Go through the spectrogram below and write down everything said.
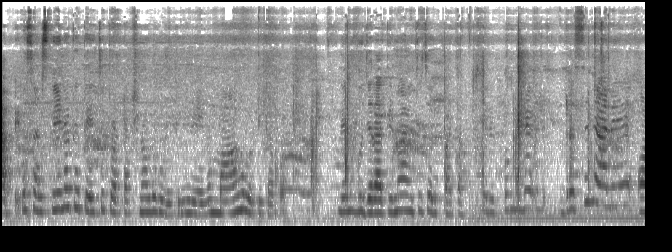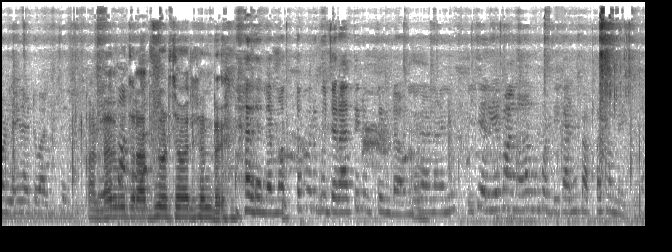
ആപ്പിലും സൺസ്ക്രീനൊക്കെ തേച്ച് പ്രൊട്ടക്ഷനോട് കൂടി വേഗം മാങ്ങ പൊട്ടിക്കാൻ പോകും ഞാൻ ഗുജറാത്തിൽ നിന്ന് വാങ്ങിച്ച ചെരുപ്പാട്ടോ. ചെരുപ്പും പിന്നെ ഡ്രസ്സ് ഞാൻ ഓൺലൈനായിട്ട് വാങ്ങിച്ചത് കണ്ണൂർ ഗുജറാത്തിൽ നിന്ന് പഠിച്ച പോലെ ഉണ്ട് അതല്ല മൊത്തം ഒരു ഗുജറാത്തി ലുക്ക് ഉണ്ടാവും കാണാൻ. ഈ ചെറിയ മാങ്ങകളൊന്നും പൊട്ടിക്കാനും പപ്പ സമ്മതിക്കില്ല.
